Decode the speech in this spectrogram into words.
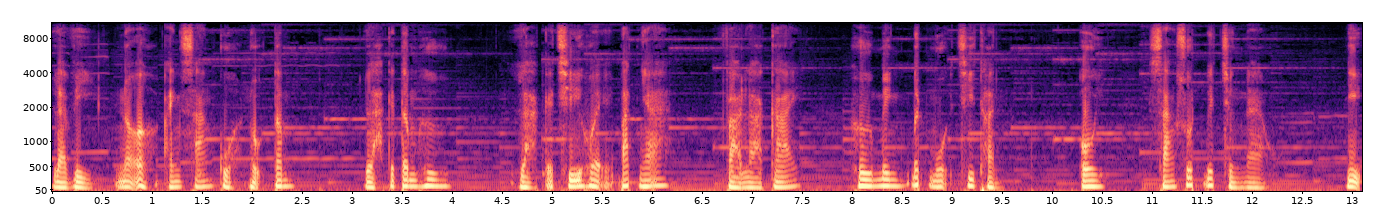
Là vì nó ở ánh sáng của nội tâm. Là cái tâm hư, Là cái trí huệ bát nhã Và là cái hư minh bất muội chi thần. Ôi, sáng suốt biết chừng nào, Nhị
